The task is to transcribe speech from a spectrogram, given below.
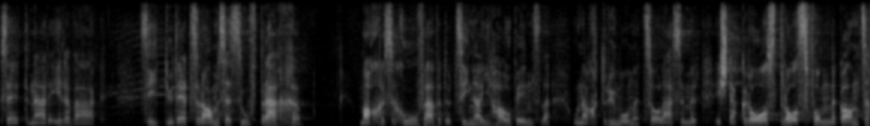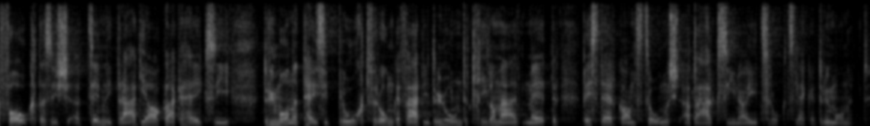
seht ihr ihren Weg. Sie tun dort Ramses aufbrechen, machen sich auf eben durch die Sinai-Halbinsel und nach drei Monaten, so lesen wir, ist der grosse Tross einem ganzen Volk, das war eine ziemlich träge Angelegenheit, drei Monate haben sie gebraucht für ungefähr die 300 Kilometer, bis der ganz zu unterst einen Berg Sinai zurückzulegen. Drei Monate.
